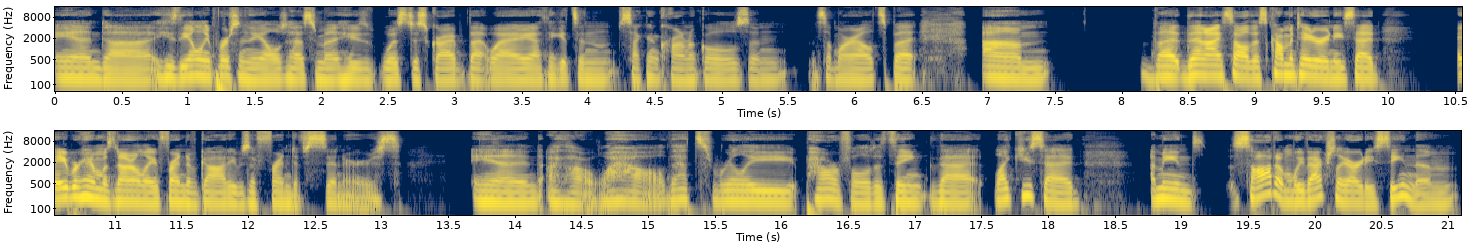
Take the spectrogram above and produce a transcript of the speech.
And uh, he's the only person in the Old Testament who was described that way. I think it's in Second Chronicles and somewhere else. But, um, but then I saw this commentator and he said Abraham was not only a friend of God, he was a friend of sinners. And I thought, wow, that's really powerful to think that, like you said, I mean, Sodom, we've actually already seen them.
